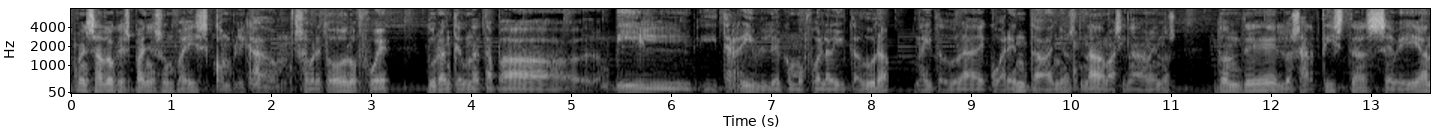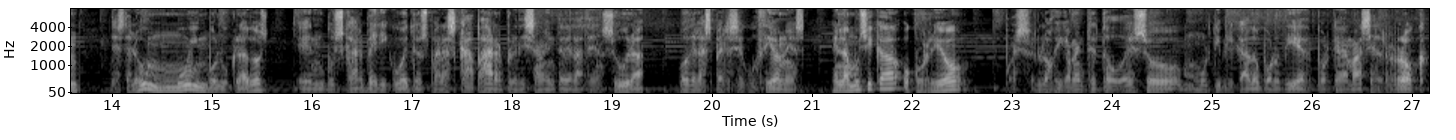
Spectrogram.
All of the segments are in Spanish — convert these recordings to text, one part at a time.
Hemos pensado que España es un país complicado, sobre todo lo fue durante una etapa vil y terrible como fue la dictadura, una dictadura de 40 años, nada más y nada menos, donde los artistas se veían desde luego muy involucrados en buscar vericuetos para escapar precisamente de la censura o de las persecuciones. En la música ocurrió, pues lógicamente todo eso multiplicado por 10, porque además el rock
